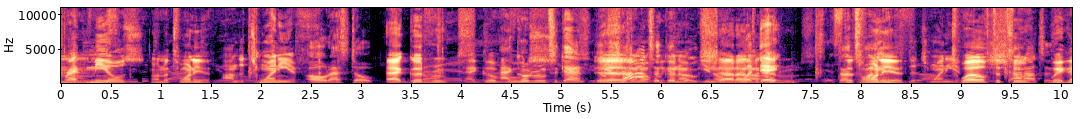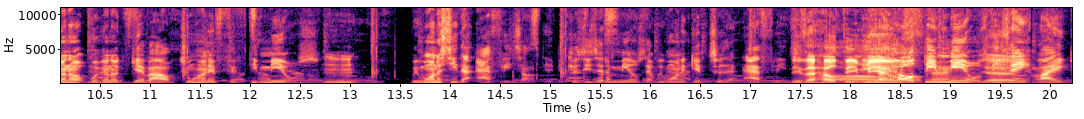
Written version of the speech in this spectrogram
Prep meals On the twentieth on the 20th Oh, that's dope. at Good Roots. at Good Roots. At Good Roots again? Yeah. Shout We're out gonna- we're Good gonna, Roots. you know, Shout out What to day? Good Roots. The The 20th. The 20th. Twelve to Shout two. out to We're gonna we're gonna give out 250 meals. Mm-hmm. We want to see the athletes out there because these are the meals that we want to give to the athletes. These are healthy Oh. These are meals. healthy Okay. meals. Yeah. These ain't like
